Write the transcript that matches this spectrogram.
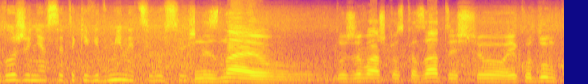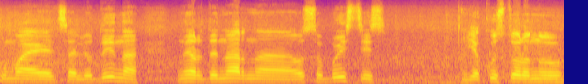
положення все-таки відміни цього всього. Не знаю, дуже важко сказати, що яку думку має ця людина, неординарна особистість, в яку сторону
